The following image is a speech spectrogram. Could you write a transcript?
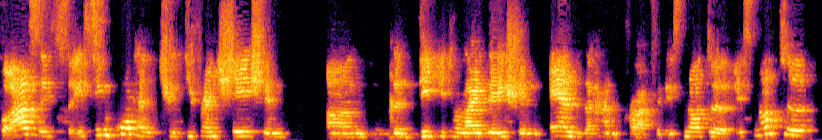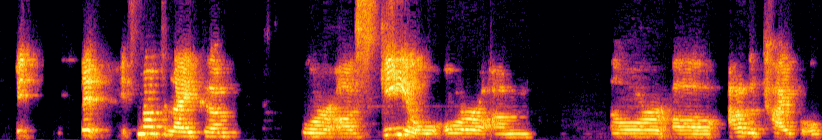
for us, it's it's important to differentiation on the digitalization and the handcrafted. It's not a, it's not a, it, it it's not like um, for a skill or um, or uh, other type of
